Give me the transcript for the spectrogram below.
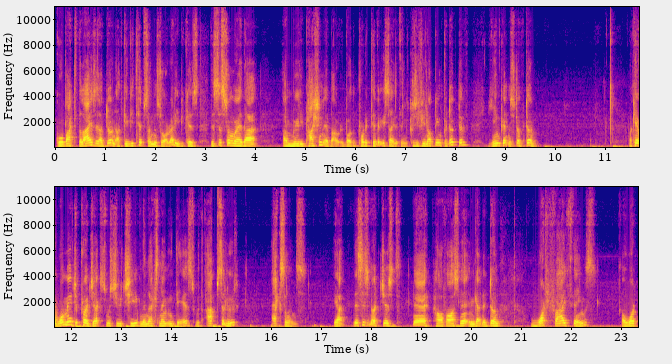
go back to the lives that I've done. I've given you tips on this already because this is somewhere that I'm really passionate about, about the productivity side of things. Because if you're not being productive, you ain't getting stuff done. Okay, what major projects must you achieve in the next 90 days with absolute excellence? Yeah, this is not just eh, half-assing it and getting it done. What five things, or what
